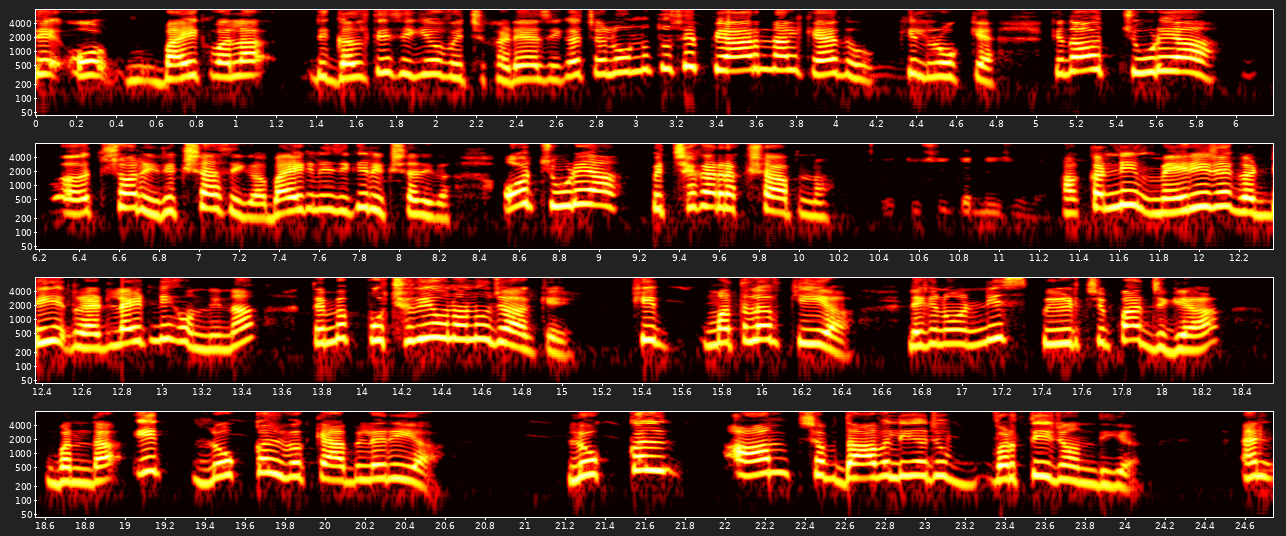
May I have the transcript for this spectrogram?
ਤੇ ਉਹ ਬਾਈਕ ਵਾਲਾ ਦੀ ਗਲਤੀ ਸੀਗੀ ਉਹ ਵਿੱਚ ਖੜਿਆ ਸੀਗਾ। ਚਲੋ ਉਹਨੂੰ ਤੁਸੀਂ ਪਿਆਰ ਨਾਲ ਕਹਿ ਦਿਓ ਕਿ ਰੋਕਿਆ। ਕਹਿੰਦਾ ਉਹ ਚੂੜਿਆ ਸੌਰੀ ਰਿਕਸ਼ਾ ਸੀਗਾ ਬਾਈਕ ਨਹੀਂ ਸੀਗੀ ਰਿਕਸ਼ਾ ਸੀਗਾ। ਉਹ ਚੂੜਿਆ ਪਿੱਛੇ ਕਰ ਰਕਸ਼ਾ ਆਪਣਾ। ਤੁਸੀਂ ਕਰਨੀ ਸੁਣਿਆ? ਹਾਂ, ਕੰਨੀ, ਮੇਰੀ ਜੇ ਗੱਡੀ ਰੈੱਡ ਲਾਈਟ ਨਹੀਂ ਹੁੰਦੀ ਨਾ, ਤੇ ਮੈਂ ਪੁੱਛਦੀ ਉਹਨਾਂ ਨੂੰ ਜਾ ਕੇ ਕਿ ਮਤਲਬ ਕੀ ਆ? ਲੇਕਿਨ ਉਹ ਇੰਨੀ ਸਪੀਡ 'ਚ ਭੱਜ ਗਿਆ ਬੰਦਾ, ਇਹ ਲੋਕਲ ਵੋਕੈਬਲਰੀ ਆ। ਲੋਕਲ ਆਮ ਸ਼ਬਦਾਵਲੀ ਆ ਜੋ ਵਰਤੀ ਜਾਂਦੀ ਆ। And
